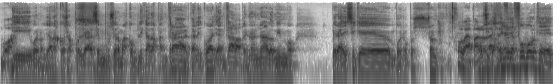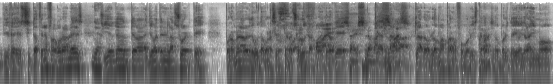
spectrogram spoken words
Buah. Y bueno, ya las cosas pues ya se me pusieron más complicadas para entrar, tal y cual, ya entraba, pero no, era lo mismo. Pero ahí sí que, bueno, pues son Joder, la situaciones de fútbol que dices, situaciones favorables, Ya. si yo, te, te va- yo voy a tener la suerte, por lo menos haber debutado con la selección absoluta, porque joder, creo que, eso es lo que más. andaba- Lo más. claro, lo más para un futbolista. Más. Yo por eso te digo, yo ahora mismo,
